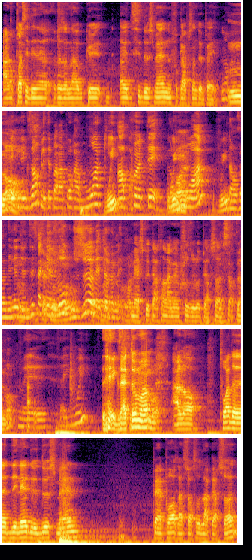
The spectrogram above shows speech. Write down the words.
Alors toi, c'est délai raisonnable que euh, d'ici deux semaines, il faut que la personne te paye. Non. L'exemple était par rapport à moi qui Oui. empruntais. Donc, Oui. Moi, Oui. dans un délai de 10 à 10 15 jours, je vais te remettre. ouais. Mais est-ce que tu attends la même chose de l'autre personne? Certainement. Mais, eh oui. Exactement. Certainement. Alors, toi, dans un délai de deux semaines, peu importe la situation de la personne,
